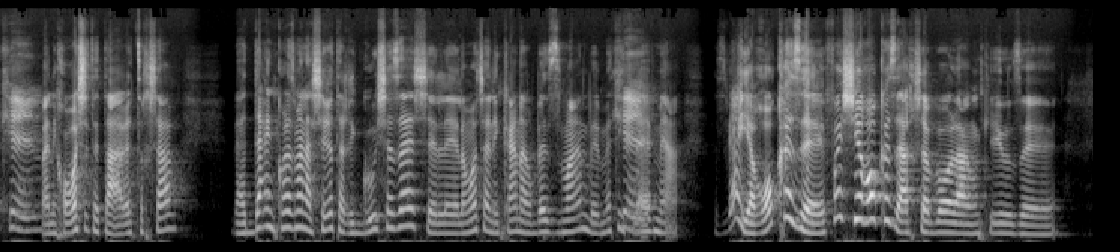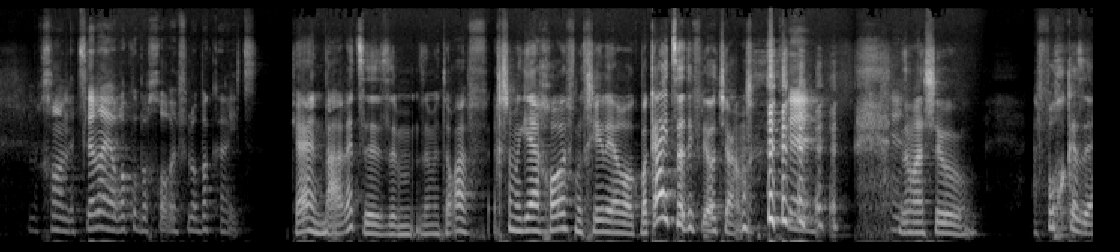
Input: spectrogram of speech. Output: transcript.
כן. ואני חורשת את הארץ עכשיו, ועדיין כל הזמן להשאיר את הריגוש הזה של, אה, למרות שאני כאן הרבה זמן, באמת כן. להתלהב מה... עזבי, הירוק הזה, איפה יש ירוק כזה עכשיו בעולם? כאילו זה... נכון, אצלנו הירוק הוא בחורף, לא בקיץ. כן, בארץ זה, זה, זה מטורף. איך שמגיע החורף, מתחיל ירוק. בקיץ עדיף להיות שם. כן. זה משהו הפוך כזה.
